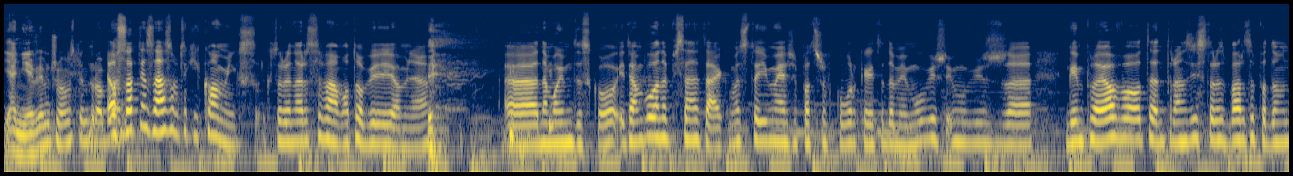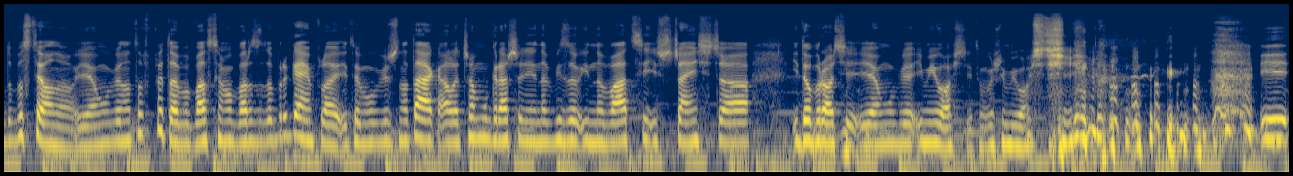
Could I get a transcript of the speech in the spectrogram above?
Ja nie wiem, czy mam z tym problem. Ostatnio znalazłam taki komiks, który narysowałam o tobie i o mnie. e, na moim dysku. I tam było napisane tak, my stoimy, ja się patrzę w komórkę i ty do mnie mówisz i mówisz, że gameplayowo ten tranzystor jest bardzo podobny do Bastionu. I ja mówię, no to wpytaj, bo Bastion ma bardzo dobry gameplay. I ty mówisz, no tak, ale czemu gracze nienawidzą innowacji i szczęścia i dobroci? I ja mówię i miłości, ty mówisz i miłości. I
